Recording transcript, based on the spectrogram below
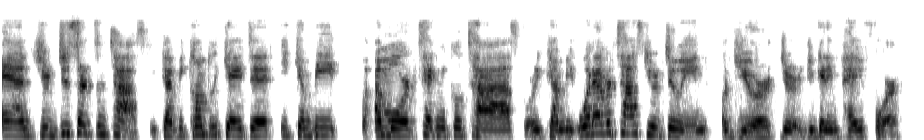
and you do certain tasks. It can be complicated. It can be a more technical task or it can be whatever task you're doing or you're you're, you're getting paid for.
